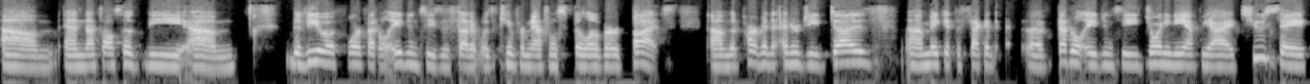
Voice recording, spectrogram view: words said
Um, and that's also the um, the view of four federal agencies is that it was came from natural spillover, but um, the Department of Energy does uh, make it the second uh, federal agency joining the FBI to say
